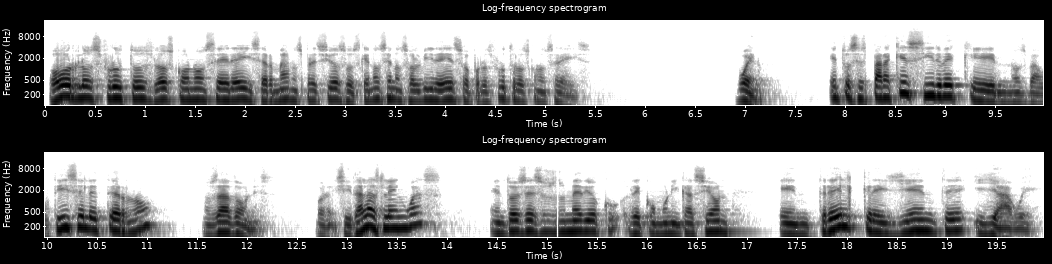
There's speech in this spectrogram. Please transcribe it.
Por los frutos los conoceréis, hermanos preciosos, que no se nos olvide eso, por los frutos los conoceréis. Bueno, entonces, ¿para qué sirve que nos bautice el Eterno? Nos da dones. Bueno, y si da las lenguas, entonces es un medio de comunicación entre el creyente y Yahweh,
